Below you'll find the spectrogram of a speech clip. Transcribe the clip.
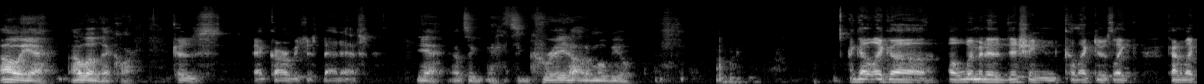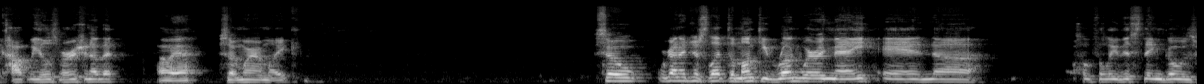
Oh yeah, I love that car. because that car was just badass. Yeah, that's a it's a great automobile. I got like a, a limited edition collector's like kind of like Hot Wheels version of it Oh yeah, somewhere. I'm like, so we're gonna just let the monkey run where he may, and uh, hopefully this thing goes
